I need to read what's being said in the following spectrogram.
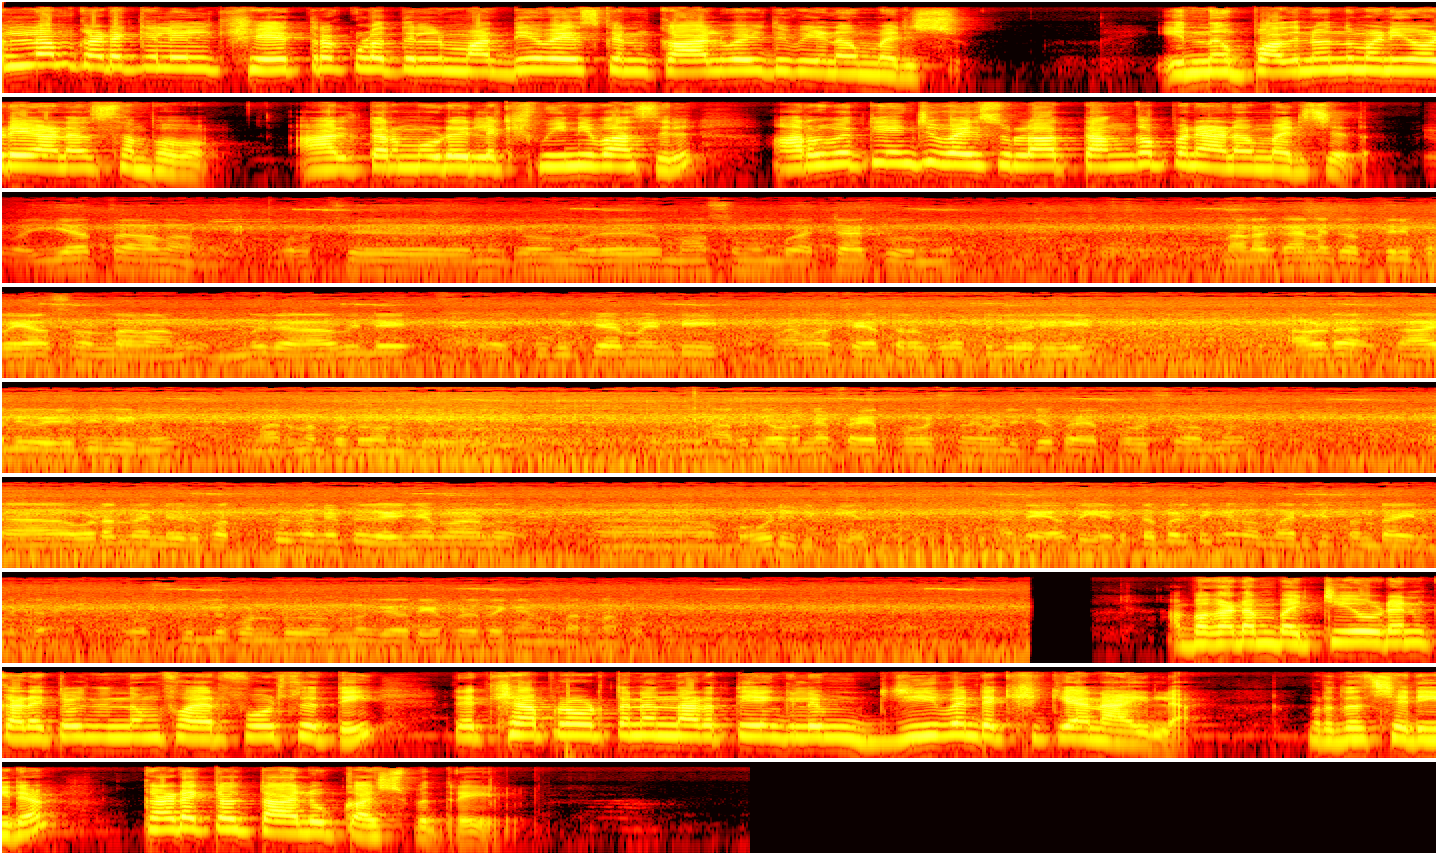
കൊല്ലം കടക്കലിൽ ക്ഷേത്രക്കുളത്തിൽ മധ്യവയസ്കൻ കാൽവഴുതി വീണ് മരിച്ചു. ഇന്ന് പതിനൊന്ന് മണിയോടെയാണ് സംഭവം. ആൽത്തർമൂട് ലക്ഷ്മി നിവാസിൽ അറുപത്തിയഞ്ച് വയസ്സുള്ള തങ്കപ്പനാണ് മരിച്ചത്. വയ്യാത്ത ആളാണ്. കുറച്ച് എനിക്ക് ഒരു മാസം മുമ്പ് അറ്റാക്ക് വന്നു. നടക്കാനൊക്കെ ഒത്തിരി പ്രയാസമുള്ള ആളാണ്. ഇന്ന് രാവിലെ കുടിക്കാൻ വേണ്ടി നമ്മളെ ക്ഷേത്രകുളത്തിൽ വരികയും അവിടെ കാൽ എഴുതി വീണു മരണപ്പെടുകയാണ് ചെയ്തത്. അറിഞ്ഞ ഉടനെ ഫയർഫോഴ്സിനെ വിളിച്ച് ഫയർഫോഴ്സ് വന്ന് ഉടൻ തന്നെ ഒരു പത്ത് മിനിറ്റ് കഴിഞ്ഞപ്പോഴാണ് ബോഡി കിട്ടിയത്. അല്ലേ അത് എടുത്തപ്പോഴത്തേക്കും മരിച്ചിട്ടുണ്ടായിരുന്നില്ല. ഹോസ്പിറ്റലിൽ കൊണ്ടുവന്ന് കയറിയപ്പോഴത്തേക്കാണ് മരണപ്പെട്ടത്. അപകടം പറ്റിയ ഉടൻ കടക്കിൽ നിന്നും ഫയർഫോഴ്സ് എത്തി രക്ഷാപ്രവർത്തനം നടത്തിയെങ്കിലും ജീവൻ രക്ഷിക്കാനായില്ല. മൃതശരീരം കടക്കൽ താലൂക്ക് ആശുപത്രിയിൽ.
